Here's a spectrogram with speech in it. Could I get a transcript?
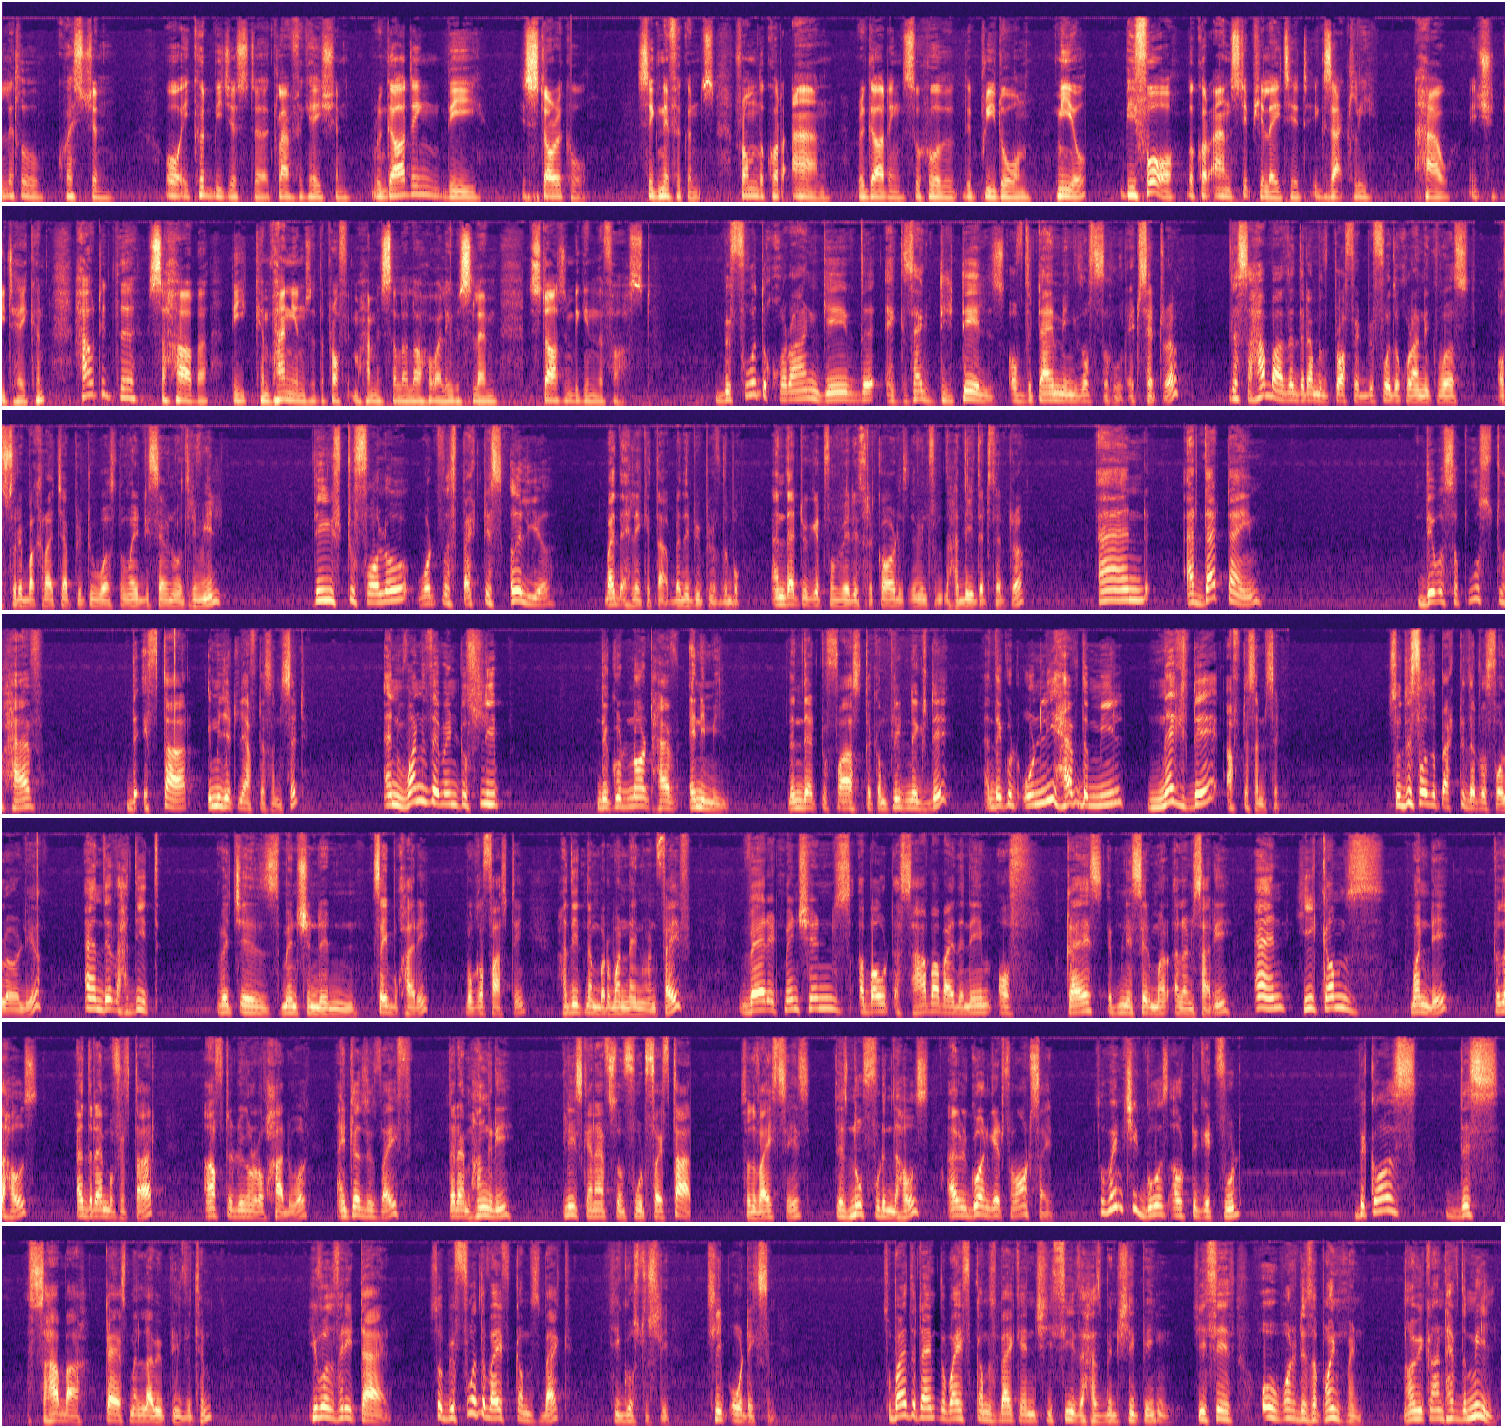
a little question, or it could be just a clarification regarding the historical significance from the Quran regarding suhur, the pre-dawn meal. Before the Quran stipulated exactly how it should be taken, how did the Sahaba, the companions of the Prophet Muhammad start and begin the fast? Before the Quran gave the exact details of the timings of suhoor, etc., the Sahaba, the time of the Prophet, before the Quranic verse of Surah Baqarah, chapter 2, verse number 87 was revealed, they used to follow what was practiced earlier by the Ahl Kitab, by the people of the book. And that you get from various records, even from the Hadith, etc. And at that time, they were supposed to have the iftar immediately after sunset. And once they went to sleep, they could not have any meal. Then they had to fast the complete next day, and they could only have the meal next day after sunset. So this was a practice that was followed earlier. And there's a hadith which is mentioned in Sahih Bukhari, Book of Fasting, hadith number 1915, where it mentions about a Sahaba by the name of Qais ibn Sirmar al-Ansari. And he comes one day to the house at the time of iftar after doing a lot of hard work and he tells his wife that I'm hungry, please can I have some food for iftar? So the wife says, there's no food in the house, I will go and get from outside. So when she goes out to get food, because this Sahaba, Qais, may Allah be pleased with him, he was very tired. So before the wife comes back, he goes to sleep. Sleep overtakes him. So by the time the wife comes back and she sees the husband sleeping, she says, oh, what a disappointment. Now we can't have the meal.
